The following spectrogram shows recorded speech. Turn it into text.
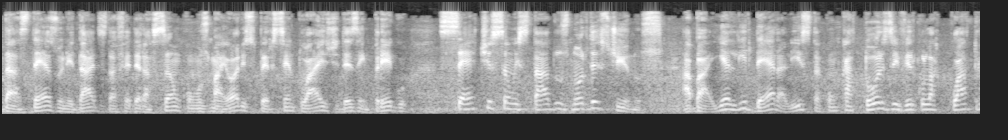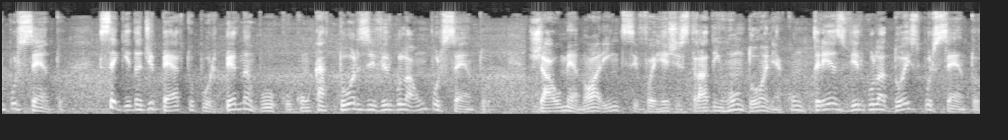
Das 10 unidades da federação com os maiores percentuais de desemprego, 7 são estados nordestinos. A Bahia lidera a lista com 14,4%, seguida de perto por Pernambuco, com 14,1%. Já o menor índice foi registrado em Rondônia, com 3,2%.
